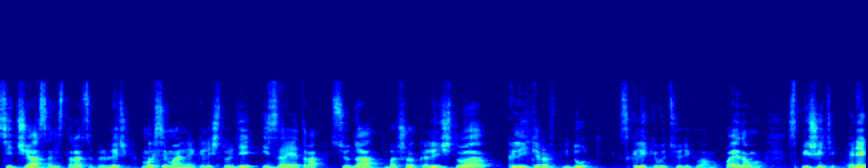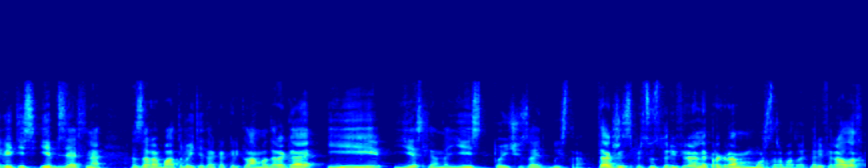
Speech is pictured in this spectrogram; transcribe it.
сейчас они стараются привлечь максимальное количество людей, из-за этого сюда большое количество кликеров идут скликивают всю рекламу. Поэтому спешите, регайтесь и обязательно зарабатывайте, так как реклама дорогая, и если она есть, то исчезает быстро. Также, если присутствует реферальная программа, можно зарабатывать на рефералах.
